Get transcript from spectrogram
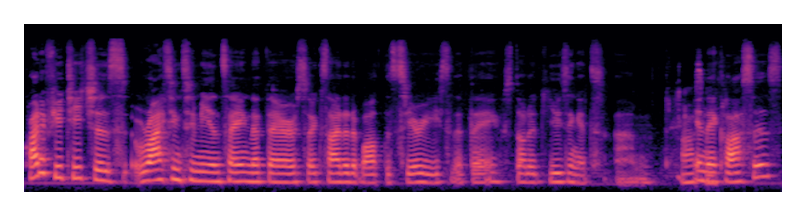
quite a few teachers writing to me and saying that they're so excited about the series that they started using it um, awesome. in their classes.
